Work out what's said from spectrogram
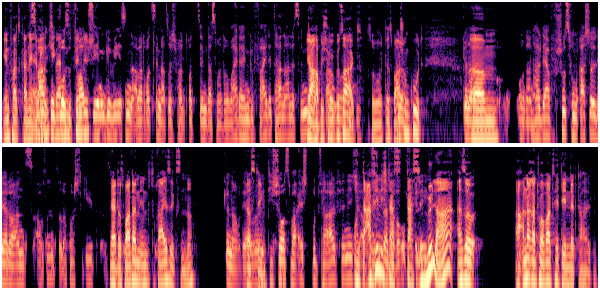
Jedenfalls keine Es waren keine erwähnenswerten, große finde ich. Torszenen gewesen, aber trotzdem, also ich fand trotzdem, dass wir da weiterhin gefeitet haben, alles drin. Ja, habe ich ja gesagt. So, das war Ja. schon gut. Genau. Ähm, und dann halt der Schuss von Raschel, der da ans Ausnetz oder Post geht. Also ja, das war dann in 30. ne? Genau, der, das Ding. die Chance war echt brutal, finde ich. Und da finde ich, dass, dass Müller, also ein anderer Torwart hätte ihn nicht gehalten.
